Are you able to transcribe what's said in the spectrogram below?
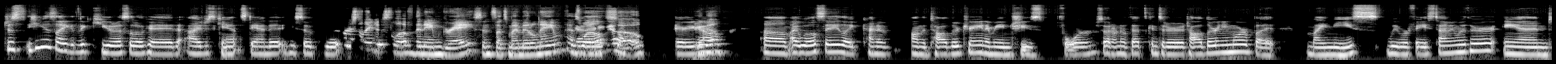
just he is like the cutest little kid. I just can't stand it. He's so cute. I personally just love the name Gray since that's my middle name as yeah, well. There so there you, there go. you go. Um, I will say, like, kind of on the toddler train. I mean, she's four, so I don't know if that's considered a toddler anymore, but my niece, we were FaceTiming with her and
